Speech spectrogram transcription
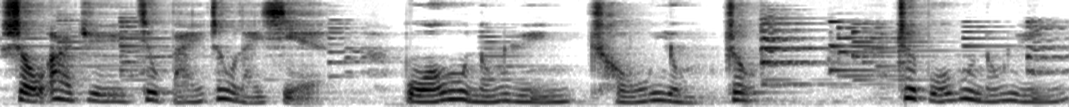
首二句就白昼来写：“薄雾浓云愁永昼。”这薄雾浓云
